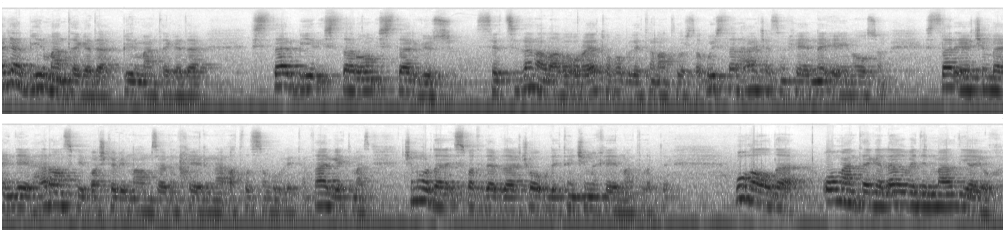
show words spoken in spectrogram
Əgər bir məntəqədə, bir məntəqədə istər 1, istər 10, istər 100 seçidən əlavə oraya topa biletin atılırsa, bu istər hər kəsin xeyrinə eyni olsun. İstər Erkin bəyin deyil, hər hansı bir başqa bir namizədin xeyrinə atılsın bu biletin. Fərq etməz. Kim orada isbat edə bilər ki, o biletin kimin xeyrinə atılıbdır? Bu halda o məntəqə ləğv edilməlidir ya yox?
